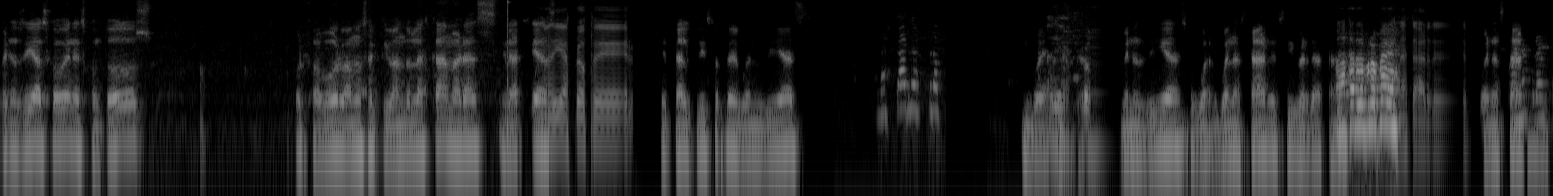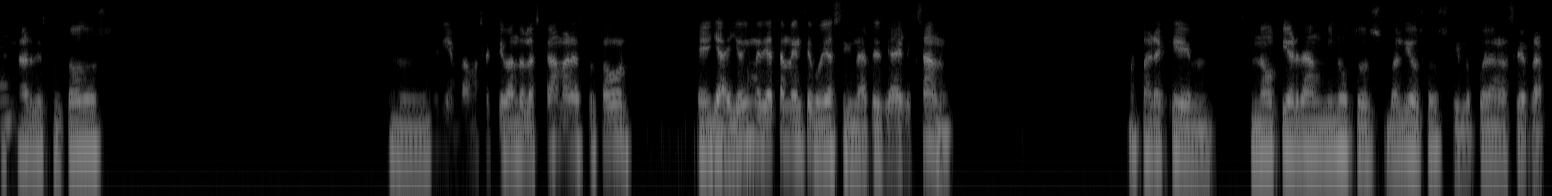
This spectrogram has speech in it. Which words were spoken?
Buenos días, jóvenes, con todos. Por favor, vamos activando las cámaras. Gracias. Buenos días, profe. ¿Qué tal, Christopher? Buenos días. Buenas tardes, profe. Bueno, buenos días, o bu- buenas tardes, sí, ¿verdad? Buenas tardes, profe. Buenas tardes. Buenas tardes, Buenas buenas tardes con todos. Mm, Muy bien, vamos activando las cámaras, por favor. Eh, ya, yo inmediatamente voy a asignarles ya el examen para que mm, no pierdan minutos valiosos y lo puedan hacer rápido.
